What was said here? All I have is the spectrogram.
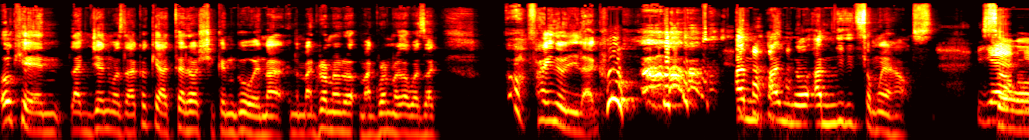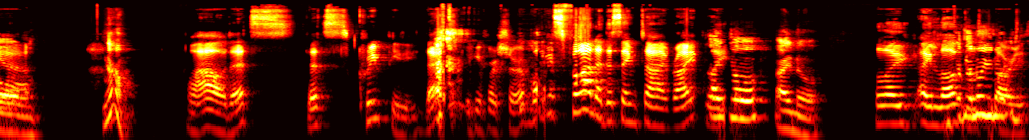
okay. And like Jen was like, okay, I tell her she can go. And my, and my grandmother, my grandmother was like, oh, finally, like, whew. I'm, I know I'm needed somewhere else. yeah, so, yeah. No. Wow, that's that's creepy. That's creepy for sure. But it's fun at the same time, right? Like I know, I know. like I love I know, those know, stories.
